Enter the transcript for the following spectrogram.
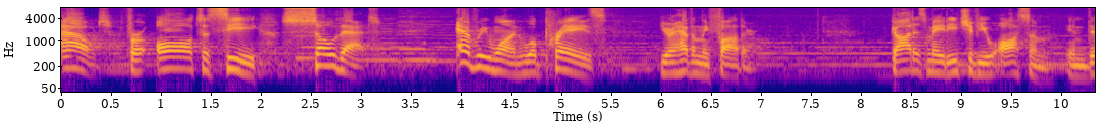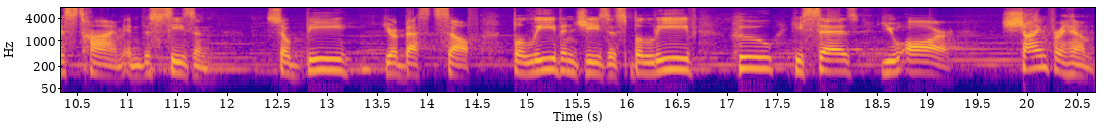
out for all to see, so that everyone will praise your Heavenly Father. God has made each of you awesome in this time, in this season. So be your best self. Believe in Jesus. Believe who he says you are. Shine for him.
